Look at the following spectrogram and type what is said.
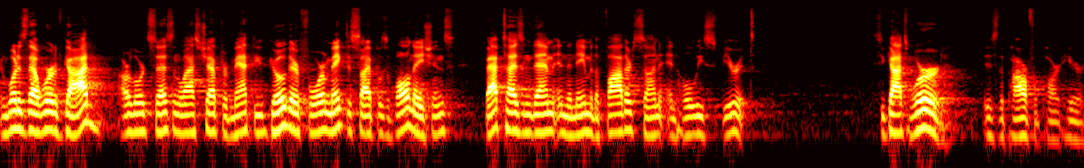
And what is that word of God? Our Lord says in the last chapter of Matthew Go therefore, make disciples of all nations, baptizing them in the name of the Father, Son, and Holy Spirit. See, God's word is the powerful part here.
